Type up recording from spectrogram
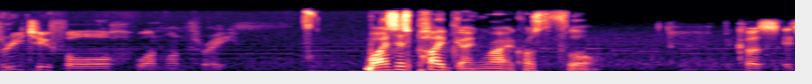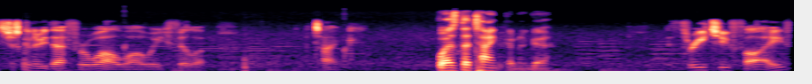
Three two four one one three. Why is this pipe going right across the floor? Because it's just going to be there for a while while we fill up the tank. Where's the tank gonna go? Three two five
